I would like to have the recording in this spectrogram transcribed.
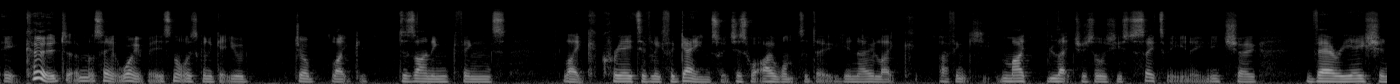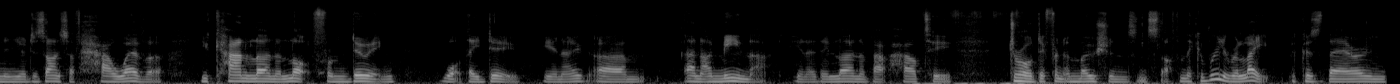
it could. I'm not saying it won't, but it's not always going to get you a job like designing things like creatively for games, which is what I want to do. You know, like I think my lecturers always used to say to me, you know, you need to show variation in your design stuff. However, you can learn a lot from doing what they do. You know, um, and I mean that. You know, they learn about how to draw different emotions and stuff, and they can really relate because their own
